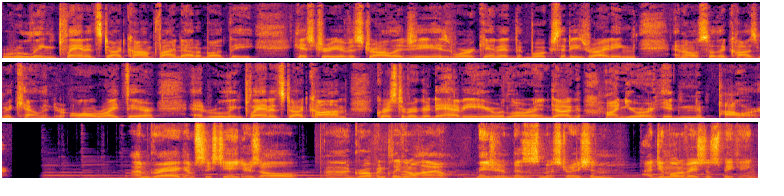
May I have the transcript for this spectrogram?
rulingplanets.com. Find out about the history of astrology, his work in it, the books that he's writing, and also the cosmic calendar. All right there at rulingplanets.com. Christopher, good to have you here with Laura and Doug on Your Hidden Power. I'm Greg. I'm 68 years old. I uh, grew up in Cleveland, Ohio, majored in business administration. I do motivational speaking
